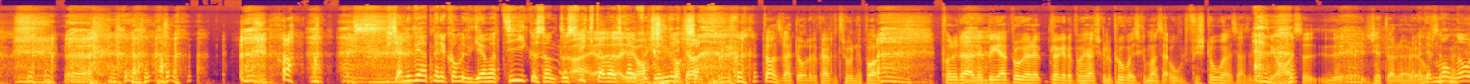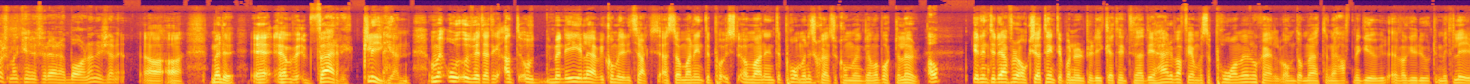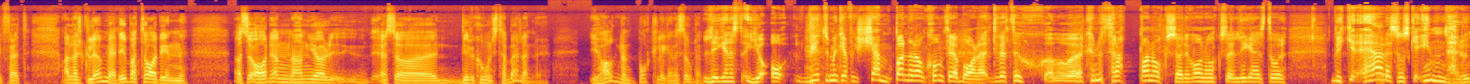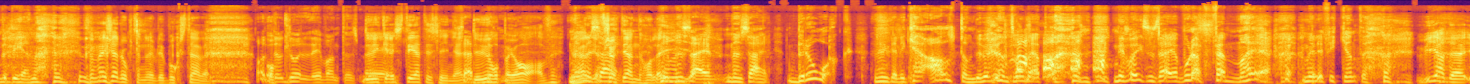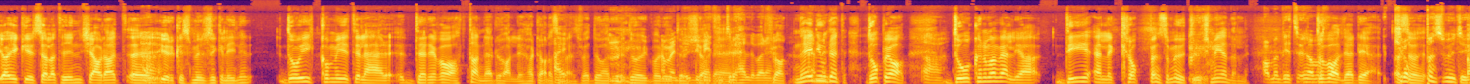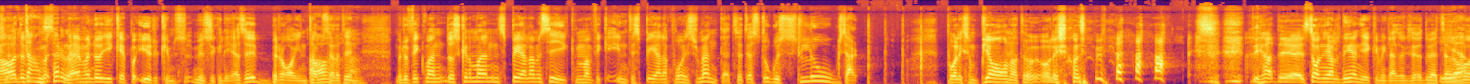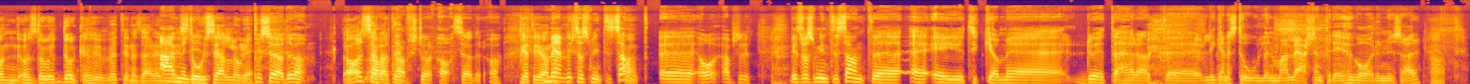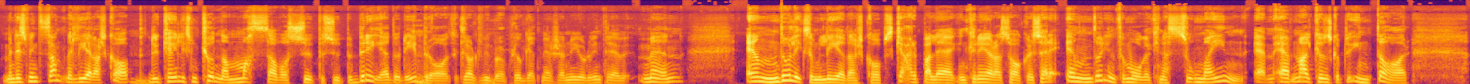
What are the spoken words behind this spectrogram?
Känner vi att när det kommer till grammatik och sånt, då sviktar vårt självförtroende Ja, lite? jag så fruktansvärt dåligt självförtroende på, på det där. När Bea pluggade, pluggade på högskoleprovet skulle man säga ordförståelse. Alltså, det, ja, så, det- shit vad det, Det är många år som man kan referera barnen nu känner jag. Ja, ja. Men du, eh, eh, verkligen. Men- och, och, vet jag, att, och, men det gillar jag, vi kommer dit strax. Alltså, om, man inte, på- om man inte påminner sig själv så kommer man glömma bort, eller hur? Ja. Är det inte därför också jag tänkte på när du predikade, jag tänkte att det här är varför jag måste påminna mig själv om de möten jag haft med Gud, vad Gud gjort i mitt liv. För att annars glömmer jag. Det är bara att ta din, alltså Adrian han gör alltså, divisionstabellen nu. Jag har glömt bort liggande stolen. Liggande st- ja, vet du hur mycket jag fick kämpa när de kom till det barnet? Du vet, jag kunde trappan också. Det var nog också liggande stol. Vilken är det som ska in där under benen? För mig körde upp när det blev bokstäver. Ja, då, då, det var inte ens då gick estetisk linje, här- du hoppar ju av. Nej, jag men jag här- försökte ändå hålla nej, i. Men så, här, men så här, bråk. Jag tänkte, det kan jag allt om, det behöver jag inte vara med på. Det var liksom så här, jag borde ha femma i det, men det fick jag inte. Vi hade, jag gick ju Salatin, shoutout, eh, yrkesmusikerlinjen. Då gick, kom vi till det här derivatan, där du aldrig hört talas om ens, för då, hade, då var du men ute och det vet körde inte du heller vad det flak. Nej, det gjorde jag inte. Då hoppade jag av. Ja. Då kunde man välja det eller kroppen som uttrycksmedel. Ja, men vet jag Då valde jag det. Kroppen som uttrycksmedel? då, Dansade du Nej, men då gick jag på yrkesmusikerlinjen. Alltså bra intag Ja, på Salatin. ja. Men då, fick man, då skulle man spela musik, men man fick inte spela på instrumentet. Så att jag stod och slog så här på liksom pianot och, och liksom... Det hade, Sonja Aldén gick i min klass också. Du vet, Ja. hon, hon stod och dunkade huvudet i en, så här, en Ja, men stor det- cell och grejer. på Söder va? Ja, Ja, Salatin. jag förstår. Ja, Söder. Ja. Peter Jöback. Men vet du vad som är intressant? Ja, ja absolut. Vet du vad som är intressant eh, är ju, tycker jag, med du vet det här att eh, liggande stolen, man lär sig inte det, hur var det nu så här. Ja. Men det som är intressant med ledarskap, Mm. du kan ju liksom kunna massa och vara super, super bred och det är bra, det är klart att vi bör ha pluggat mer, så här, nu gjorde vi inte det. Men ändå liksom ledarskap, skarpa lägen, kunna göra saker, så är det ändå din förmåga att kunna zooma in, även med all kunskap du inte har.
